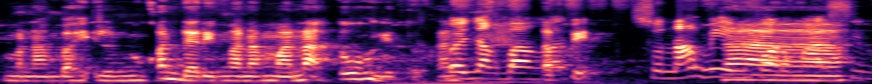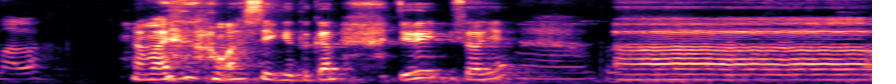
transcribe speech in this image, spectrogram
menambah ilmu kan dari mana-mana tuh gitu kan. Banyak banget. Tapi tsunami nah, informasi malah. nama informasi gitu kan. Jadi misalnya hmm, uh,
